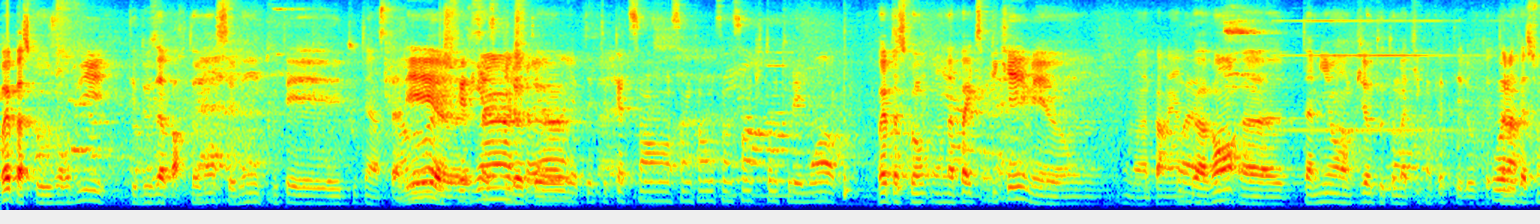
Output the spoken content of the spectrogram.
Ouais, parce qu'aujourd'hui, tes deux appartements, c'est bon, tout est, tout est Ah installé. ouais, je euh, fais ça se rien, je pilote, fais rien. euh, Il y a peut-être 450, 500 qui tombent tous les mois. Ouais, parce qu'on on n'a pas expliqué, mais euh, on, on en a parlé un Ouais. peu avant. Euh, tu as mis en pilote automatique en fait tes loca- Voilà, location.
